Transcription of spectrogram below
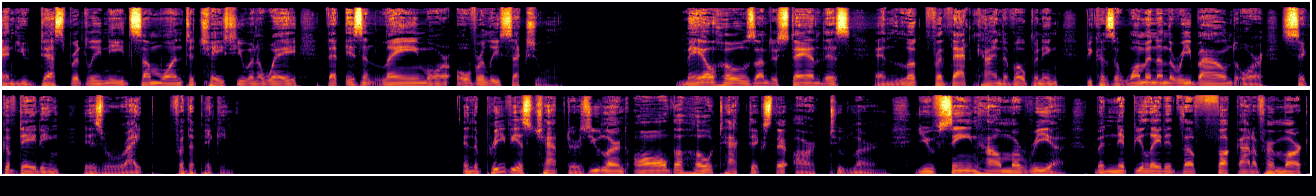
and you desperately need someone to chase you in a way that isn't lame or overly sexual. Male hoes understand this and look for that kind of opening because a woman on the rebound or sick of dating is ripe for the picking. In the previous chapters, you learned all the hoe tactics there are to learn. You've seen how Maria manipulated the fuck out of her mark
